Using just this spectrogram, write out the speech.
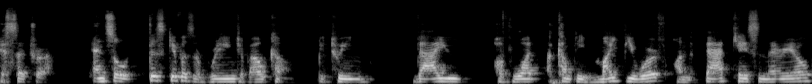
etc. And so this gives us a range of outcome between value of what a company might be worth on the bad case scenario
